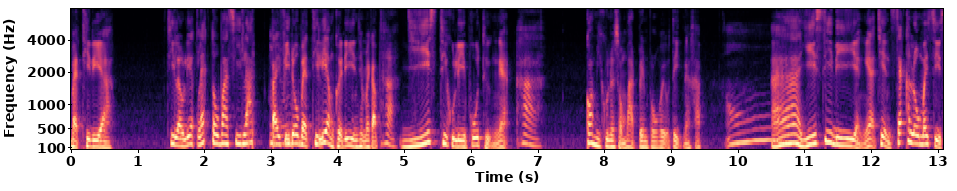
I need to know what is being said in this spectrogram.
แบคทีเรีย ที่เราเรียก Lactobacillus Bifidobacterium เคยได้ยินใช่ไหมครับค่ะยีสต์ที่คุณลีพูดถึงเนี่ยค่ะก็มีคุณสมบัติเป็นโปรไบโอติกนะครับอ๋ออ่ายีสต์ที่ดีอย่างเงี้ย เช่น Saccharomyces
